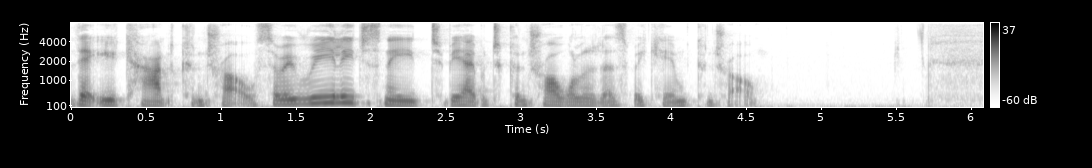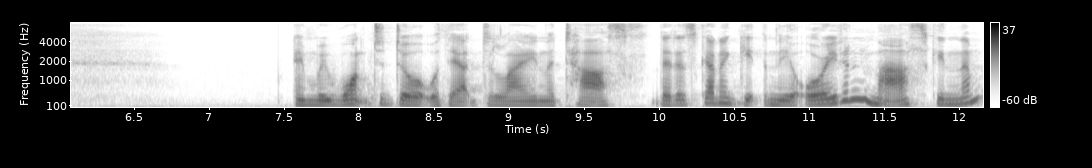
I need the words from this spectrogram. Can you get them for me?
that you can't control. So we really just need to be able to control what it is we can control and we want to do it without delaying the tasks that is going to get them there or even masking them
